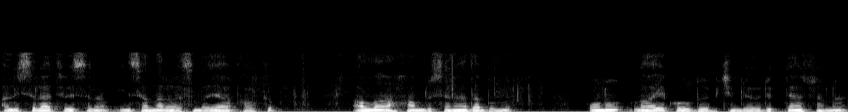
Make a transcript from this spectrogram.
aleyhissalatü vesselam insanlar arasında ayağa kalkıp Allah'a hamdü senada bulunup onu layık olduğu biçimde övdükten sonra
